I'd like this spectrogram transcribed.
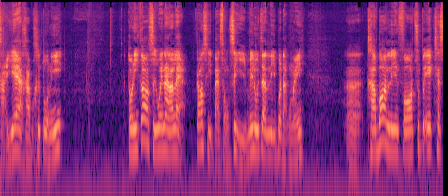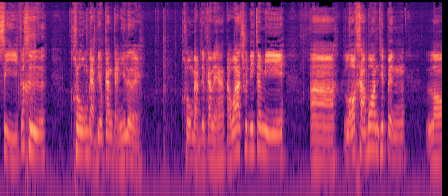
ขายแยกครับ คือตัวนี้ ตัวนี้ก็ซื้อไว้นานแล้วแหละ 94824 ไม่รู้จะรีโปรดักต์ไหมอ่าคาร์บอนรีนฟอร์สซูเปอร์เอ็กแชสซีก็คือโครงแบบเดียวกันกับนี้เลย โครงแบบเดียวกันเลยฮะ แต่ว่าชุดนี้จะมีอ่าล้อคาร์บอนที่เป็นล้อ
